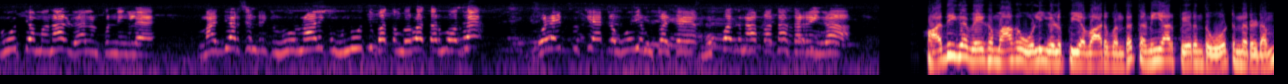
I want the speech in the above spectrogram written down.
நூத்தி ஐம்பது நாள் வேலைன்னு சொன்னீங்களே மத்திய அரசு இன்றைக்கு நூறு நாளைக்கு முன்னூத்தி பத்தொன்பது ரூபாய் தரும்போது உழைப்புக்கு ஏற்ற ஊதியம் சொல்லிட்டு முப்பது நாற்பது தான் தர்றீங்க. அதிக வேகமாக ஒலி எழுப்பியவாறு வந்த தனியார் பேருந்து ஓட்டுநரிடம்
